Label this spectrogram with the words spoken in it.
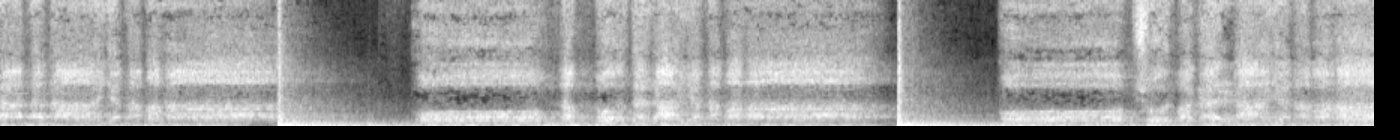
Gajananaya Namaha. Om Nambodaraya Namaha. Om Shurmakarnaya Namaha. Om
